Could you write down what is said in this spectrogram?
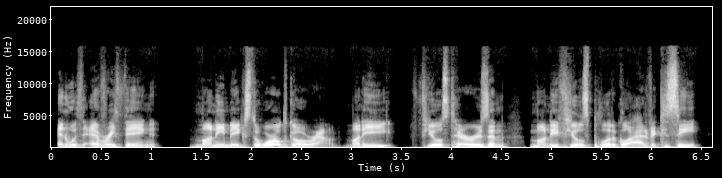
And with everything, money makes the world go around. Money fuels terrorism, money fuels political advocacy.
